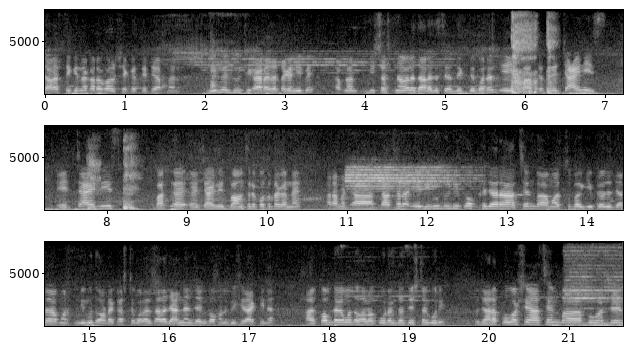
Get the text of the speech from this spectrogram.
দারাজ থেকে কেনাকাটা করেন, সেক্ষেত্রে এটি আপনার নিম্নে দুই থেকে আড়াই হাজার টাকা নিবে। আপনার বিশ্বাস না হলে দারাজে দেখতে পারেন। এই বাচ্চাদের চাইনিজ এই চাইনিজ বাচ্চা চাইনিজ বাউন্সারে কত টাকা নেয়? আর আমার তাছাড়া এই রিভিউ বিডি পক্ষে যারা আছেন বা আমার সুপার গিফট হাউসে যারা আমার নিয়মিত অর্ডার কাস্টমার আছে, তারা জানেন যে আমি কখনো বেশি রাখি না। আর কম টাকার মধ্যে ভালো প্রোডাক্ট দেওয়ার চেষ্টা করি। যারা প্রবাসে আছেন বা প্রবাসের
